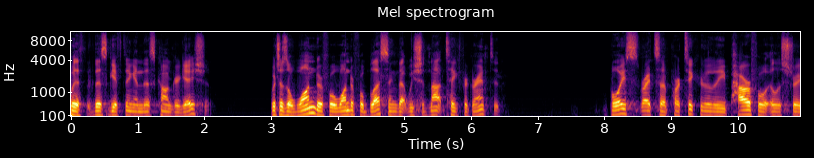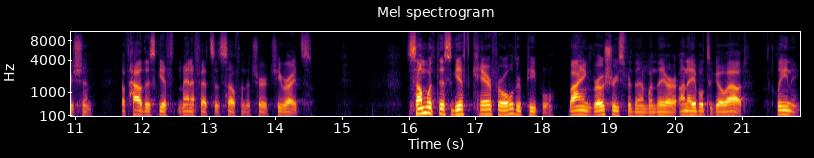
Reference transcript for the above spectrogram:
with this gifting in this congregation which is a wonderful, wonderful blessing that we should not take for granted. Boice writes a particularly powerful illustration of how this gift manifests itself in the church. He writes Some with this gift care for older people, buying groceries for them when they are unable to go out, cleaning,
